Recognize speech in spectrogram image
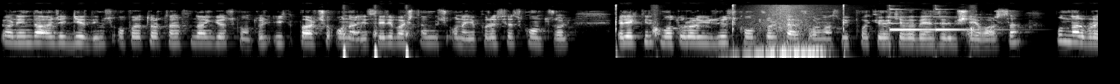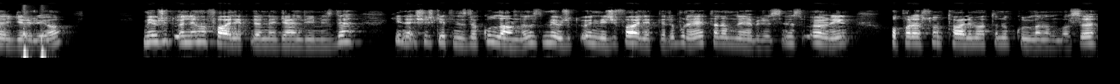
örneğin daha önce girdiğimiz operatör tarafından göz kontrol, ilk parça onayı, seri başlangıç onayı, proses kontrol, elektrik motorları %100 kontrol performans, bir POKÖK ve benzeri bir şey varsa bunlar buraya giriliyor. Mevcut önleme faaliyetlerine geldiğimizde yine şirketinizde kullandığınız mevcut önleyici faaliyetleri buraya tanımlayabilirsiniz. Örneğin operasyon talimatının kullanılması,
